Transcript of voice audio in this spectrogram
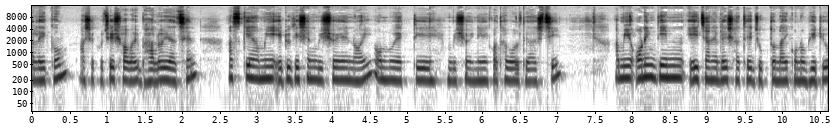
আলাইকুম। আশা করছি সবাই ভালোই আছেন। আজকে আমি এডুকেশন বিষয়ে নয়, অন্য একটি বিষয় নিয়ে কথা বলতে আসছি। আমি অনেক দিন এই চ্যানেলের সাথে যুক্ত নাই, কোনো ভিডিও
